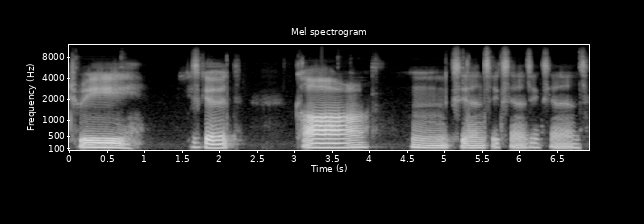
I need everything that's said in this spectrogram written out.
Three. It's good. Car. Excellent, excellent, excellent.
